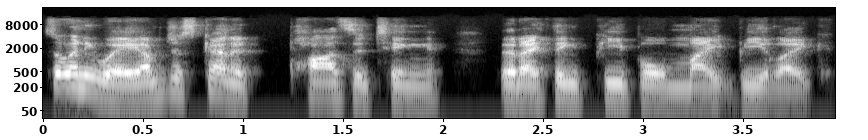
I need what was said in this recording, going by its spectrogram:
So anyway i'm just kind of positing that i think people might be like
